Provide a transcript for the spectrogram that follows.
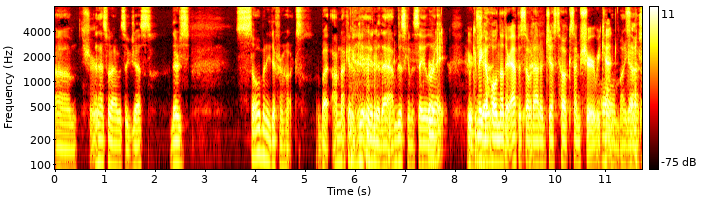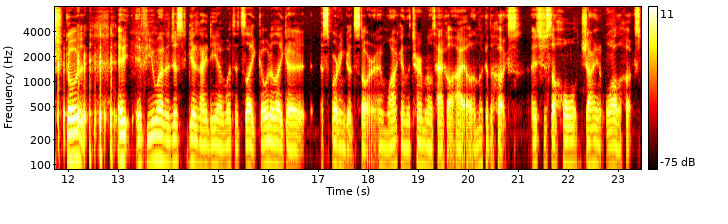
um, sure. and that's what I would suggest. There's so many different hooks, but I'm not going to get into that. I'm just going to say like right. We can make a whole nother episode out of just hooks. I'm sure we can. Oh my So- gosh, go if, if you want to just get an idea of what it's like, go to like a, a sporting goods store and walk in the terminal tackle aisle and look at the hooks. It's just a whole giant wall of hooks.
